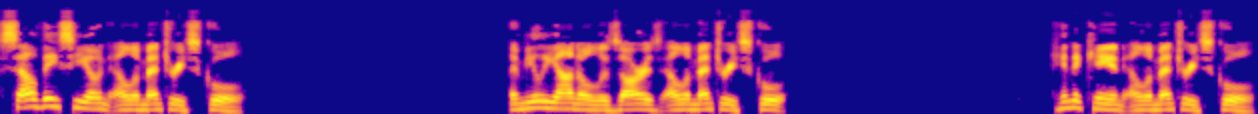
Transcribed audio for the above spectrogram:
Salvacion Elementary School. Emiliano Lazares Elementary School. Hinakayan Elementary School.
